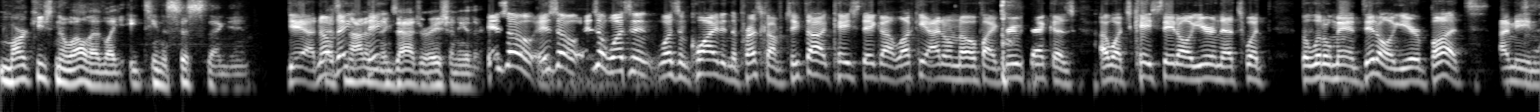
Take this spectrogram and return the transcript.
Markquis Nowell had like 18 assists that game. Yeah, no, That's they, not they an exaggeration either. Izzo, Izzo, Izzo wasn't wasn't quiet in the press conference. He thought K State got lucky. I don't know if I agree with that because I watched K State all year, and that's what the little man did all year. But I mean,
